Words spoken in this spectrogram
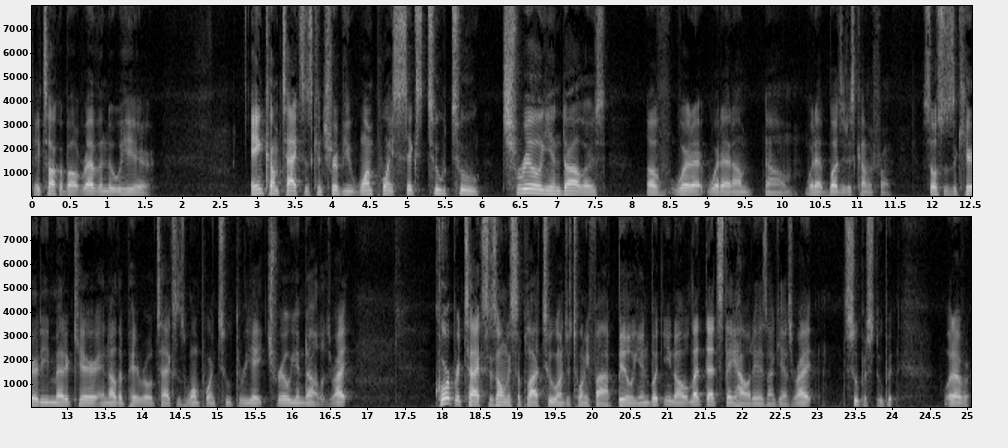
They talk about revenue here. Income taxes contribute 1.622 trillion dollars of where that where that um um where that budget is coming from. Social Security, Medicare, and other payroll taxes $1.238 trillion, right? Corporate taxes only supply 225 billion, but you know, let that stay how it is, I guess, right? Super stupid. Whatever.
